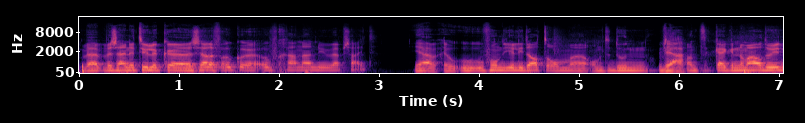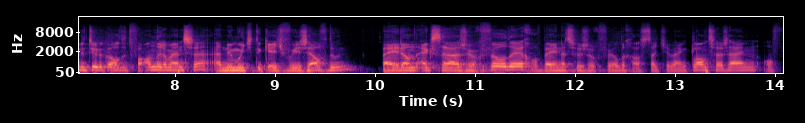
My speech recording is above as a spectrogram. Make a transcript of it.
We, we zijn natuurlijk eh, zelf ook eh, overgegaan naar een nieuwe website. Ja, hoe, hoe vonden jullie dat om, om te doen? Ja, Want kijk, normaal doe je het natuurlijk altijd voor andere mensen. En nu moet je het een keertje voor jezelf doen. Ben je dan extra zorgvuldig? Of ben je net zo zorgvuldig als dat je bij een klant zou zijn? Of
